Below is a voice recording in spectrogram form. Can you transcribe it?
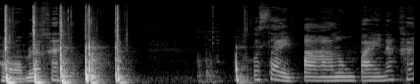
หอมแล้วค่ะ แล้วก็ใส่ปลาลงไปนะคะ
